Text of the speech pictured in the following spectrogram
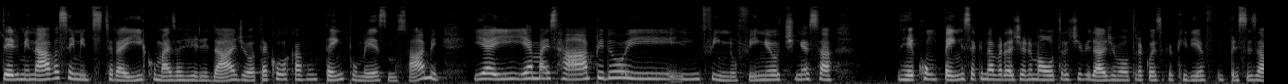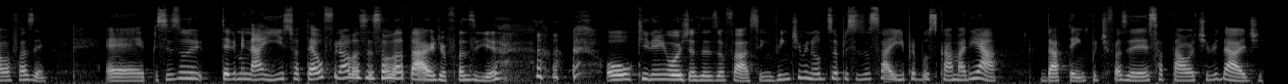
terminava sem me distrair, com mais agilidade, ou até colocava um tempo mesmo, sabe? E aí ia mais rápido e, enfim, no fim eu tinha essa recompensa que na verdade era uma outra atividade, uma outra coisa que eu queria precisava fazer. É, preciso terminar isso até o final da sessão da tarde, eu fazia. Ou que nem hoje, às vezes eu faço. Em 20 minutos eu preciso sair para buscar a Maria. Dá tempo de fazer essa tal atividade.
